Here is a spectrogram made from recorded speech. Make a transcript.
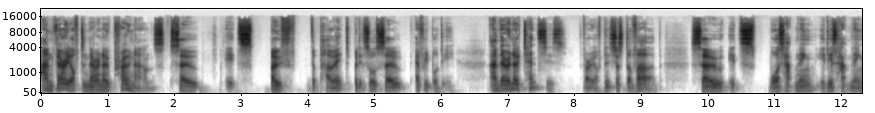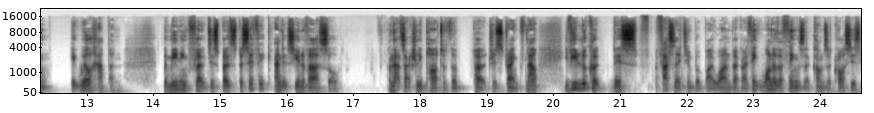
And very often there are no pronouns. So it's both the poet, but it's also everybody. And there are no tenses very often. It's just a verb. So it's was happening, it is happening, it will happen. The meaning floats. It's both specific and it's universal. And that's actually part of the poetry's strength. Now, if you look at this fascinating book by Weinberger, I think one of the things that comes across is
